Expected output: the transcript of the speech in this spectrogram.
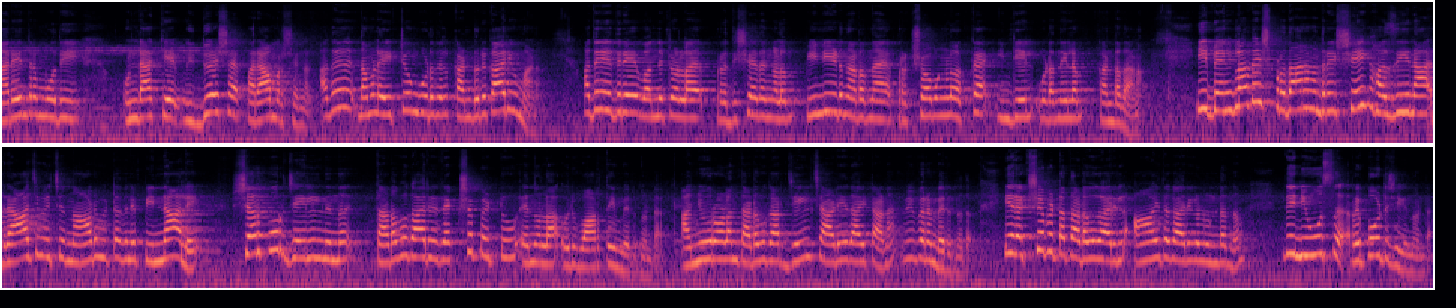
നരേന്ദ്രമോദി ഉണ്ടാക്കിയ വിദ്വേഷ പരാമർശങ്ങൾ. അത് നമ്മൾ ഏറ്റവും കൂടുതൽ കണ്ടൊരു കാര്യവുമാണ്. അതിനെതിരെ വന്നിട്ടുള്ള പ്രതിഷേധങ്ങളും പിന്നീട് നടന്ന പ്രക്ഷോഭങ്ങളും ഒക്കെ ഇന്ത്യയിൽ ഉടനീളം കണ്ടതാണ്. ഈ ബംഗ്ലാദേശ് പ്രധാനമന്ത്രി ഷെയ്ഖ് ഹസീന രാജിവെച്ച് നാടുവിട്ടതിന് പിന്നാലെ ഷെർപൂർ ജയിലിൽ നിന്ന് തടവുകാർ രക്ഷപ്പെട്ടു എന്നുള്ള ഒരു വാർത്തയും വരുന്നുണ്ട്. അഞ്ഞൂറോളം തടവുകാർ ജയിൽ ചാടിയതായിട്ടാണ് വിവരം വരുന്നത്. ഈ രക്ഷപ്പെട്ട തടവുകാരിൽ ആയുധകാരികളുണ്ടെന്നും ഇത് ന്യൂസ് റിപ്പോർട്ട് ചെയ്യുന്നുണ്ട്.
